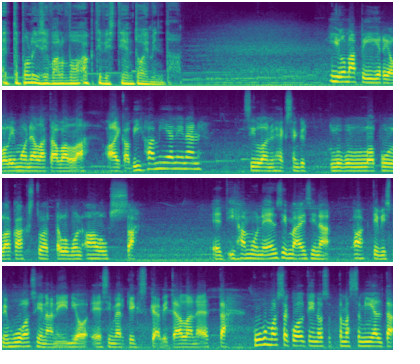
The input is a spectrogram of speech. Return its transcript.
että poliisi valvoo aktivistien toimintaa. Ilmapiiri oli monella tavalla aika vihamielinen silloin 90-luvun lopulla, 2000-luvun alussa. Et ihan mun ensimmäisinä aktivismin vuosina niin jo esimerkiksi kävi tällainen, että Kuhmossa, kun oltiin osoittamassa mieltä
